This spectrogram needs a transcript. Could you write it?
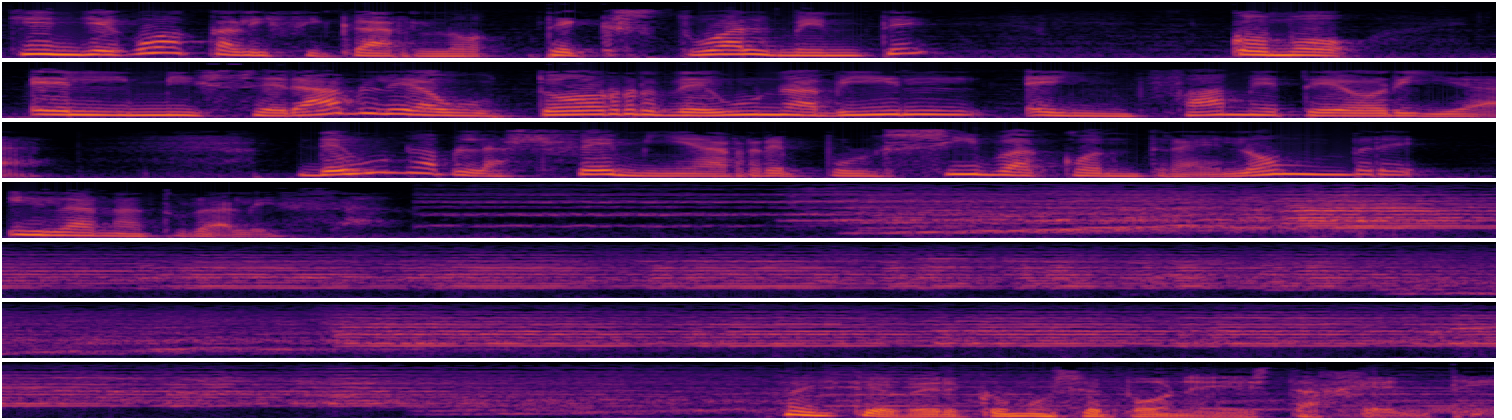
quien llegó a calificarlo textualmente como el miserable autor de una vil e infame teoría, de una blasfemia repulsiva contra el hombre y la naturaleza. Hay que ver cómo se pone esta gente.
